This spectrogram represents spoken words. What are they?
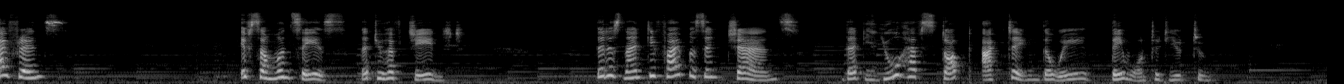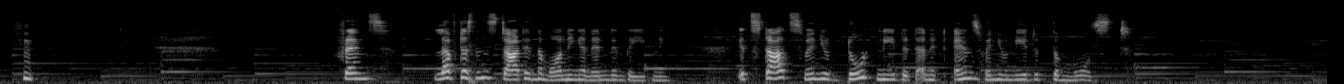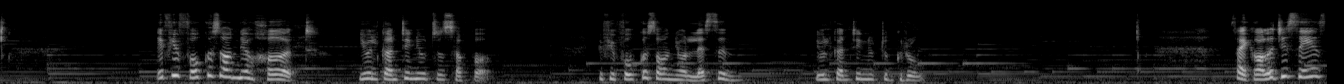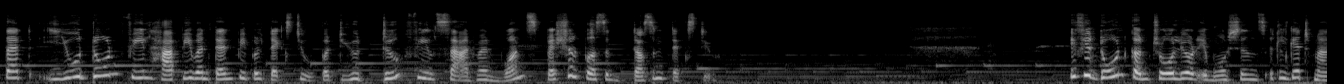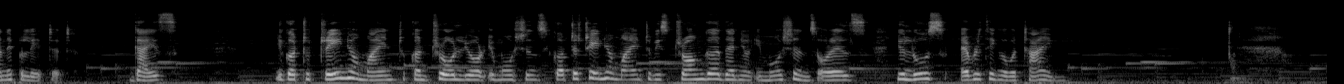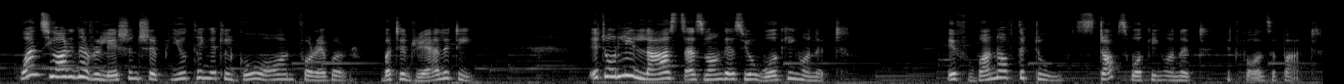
Hi, friends. If someone says that you have changed, there is 95% chance that you have stopped acting the way they wanted you to. Friends, love doesn't start in the morning and end in the evening. It starts when you don't need it and it ends when you need it the most. If you focus on your hurt, you will continue to suffer. If you focus on your lesson, you will continue to grow. Psychology says that you don't feel happy when 10 people text you, but you do feel sad when one special person doesn't text you. If you don't control your emotions, it'll get manipulated. Guys, you got to train your mind to control your emotions. You got to train your mind to be stronger than your emotions, or else you lose everything over time. Once you are in a relationship, you think it'll go on forever. But in reality, it only lasts as long as you're working on it. If one of the two stops working on it, it falls apart.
